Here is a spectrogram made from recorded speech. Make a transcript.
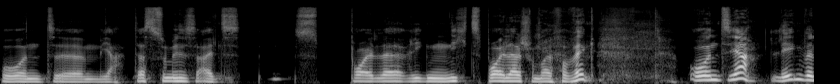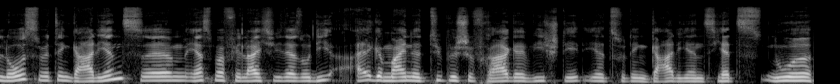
Und ähm, ja, das zumindest als spoilerigen Nicht-Spoiler schon mal vorweg. Und ja, legen wir los mit den Guardians. Ähm, erstmal vielleicht wieder so die allgemeine typische Frage, wie steht ihr zu den Guardians jetzt nur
